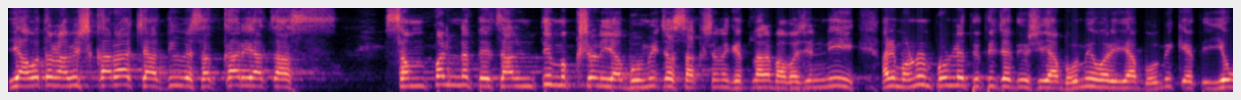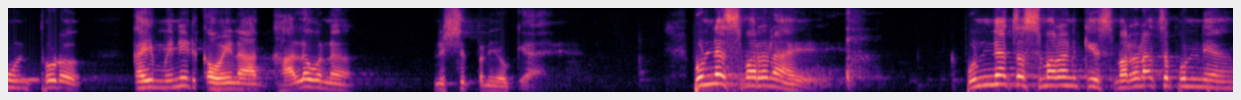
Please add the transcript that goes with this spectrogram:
या अवतरण आविष्काराच्या दिव्य सत्कार्याचा संपन्नतेचा अंतिम क्षण या भूमीच्या साक्षीने घेतला बाबाजींनी आणि म्हणून पुण्यतिथीच्या दिवशी या भूमीवर या भूमिकेत येऊन थोडं काही मिनिट का होईना घालवणं निश्चितपणे योग्य आहे. पुण्यस्मरण आहे. पुण्याचं स्मरण की स्मरणाचं पुण्य.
